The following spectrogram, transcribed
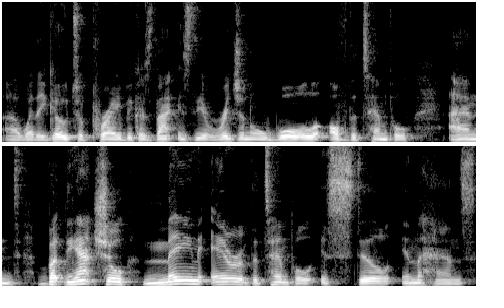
uh, where they go to pray because that is the original wall of the temple. And but the actual main area of the temple is still in the hands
